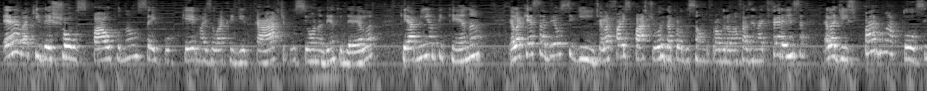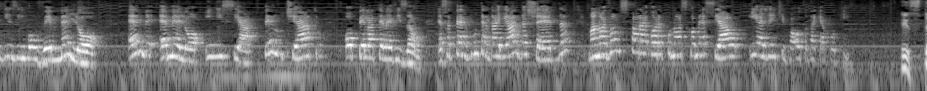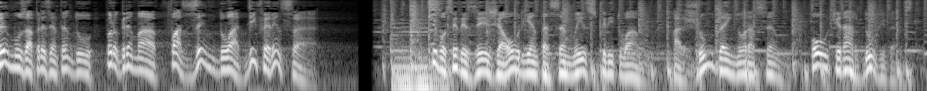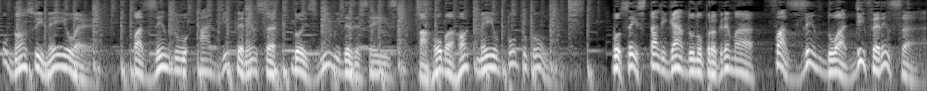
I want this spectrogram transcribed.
ela que deixou os palcos, não sei porquê, mas eu acredito que a arte funciona dentro dela, que é a minha pequena. Ela quer saber o seguinte: ela faz parte hoje da produção do programa Fazendo a Diferença ela diz: para um ator se desenvolver melhor, é, me é melhor iniciar pelo teatro ou pela televisão? Essa pergunta é da Yarda Sherda, mas nós vamos parar agora para o nosso comercial e a gente volta daqui a pouquinho. Estamos apresentando o programa Fazendo a Diferença. Se você deseja orientação espiritual, ajuda em oração ou tirar dúvidas, o nosso e-mail é fazendo a diferença 2016 arroba hotmail.com. Você está ligado no programa Fazendo a Diferença.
